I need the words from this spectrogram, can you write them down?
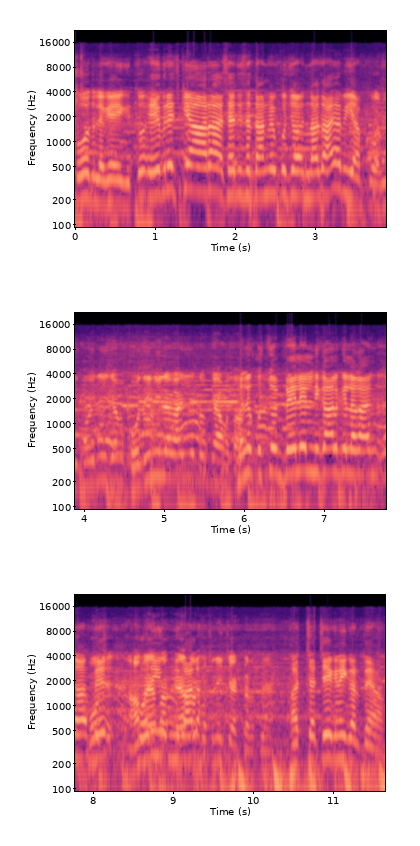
खोद लगेगी। तो एवरेज क्या आ रहा है? सैंतीस सत्तानवे में कुछ अंदाज़ा आया अभी आपको? अभी कोई नहीं जब खोद ही नहीं लगाई है तो क्या बता मतलब कुछ तो बेलेल निकाल के लगा निकाला कुछ नहीं चेक करते हैं। अच्छा चेक नहीं करते हैं आप।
